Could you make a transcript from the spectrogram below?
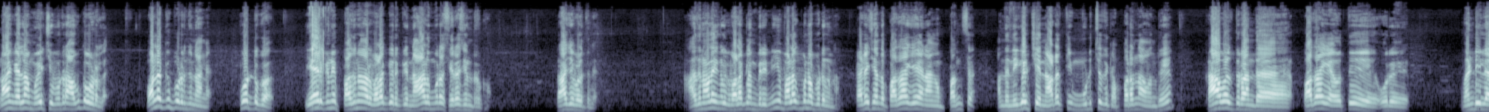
நாங்கள் எல்லாம் முயற்சி பண்ணுறோம் அவங்க விடலை. வழக்கு போடுன்னு சொன்னாங்க போட்டுக்கோ. ஏற்கனவே பதினாறு வழக்கு இருக்குது நாலு முறை சிறைச்சின்னு இருக்கும் ராஜபாளத்தில் அதனால் எங்களுக்கு வழக்கெல்லாம் பெரிய நீங்கள் வழக்கு பண்ண போடுங்கண்ணா கடைசி அந்த பதாகையை நாங்கள் ஃபங்க்ஷன் அந்த நிகழ்ச்சியை நடத்தி முடிச்சதுக்கு அப்புறம் தான் வந்து காவல்துறை அந்த பதாகையை வந்து ஒரு வண்டியில்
